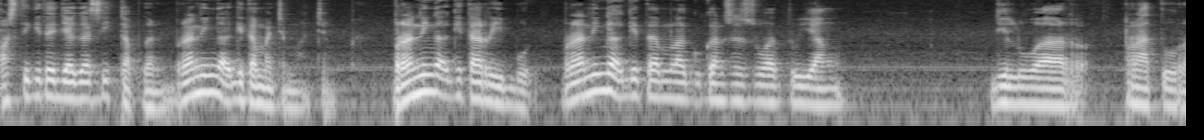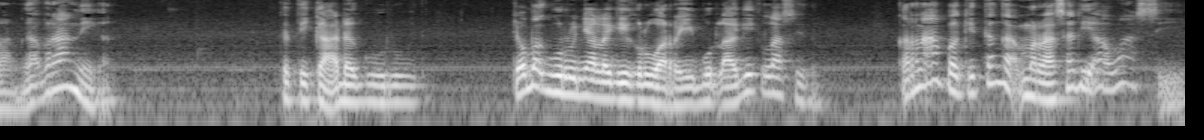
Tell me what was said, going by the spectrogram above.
pasti kita jaga sikap kan? Berani nggak kita macam-macam? Berani nggak kita ribut? Berani nggak kita melakukan sesuatu yang di luar peraturan? Nggak berani kan? Ketika ada guru coba gurunya lagi keluar ribut lagi kelas itu karena apa? Kita nggak merasa diawasi.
